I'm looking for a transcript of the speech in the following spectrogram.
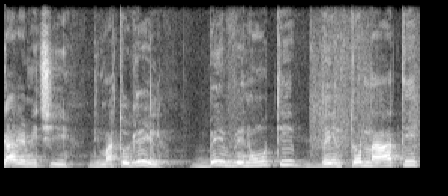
Cari amici di Matto Grill, benvenuti, bentornati.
